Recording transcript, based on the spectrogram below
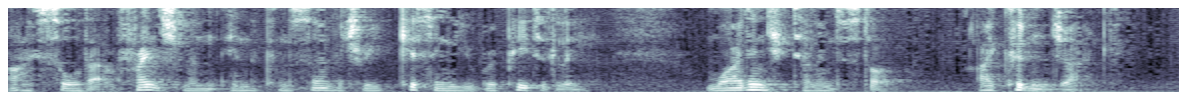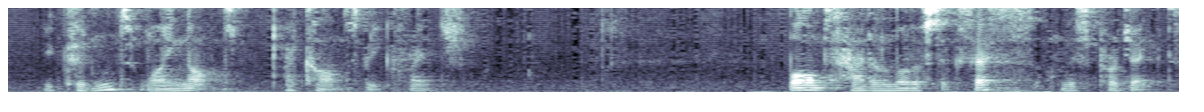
I saw that Frenchman in the conservatory kissing you repeatedly. Why didn't you tell him to stop? I couldn't, Jack. You couldn't? Why not? I can't speak French. Bob's had a lot of success on this project.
